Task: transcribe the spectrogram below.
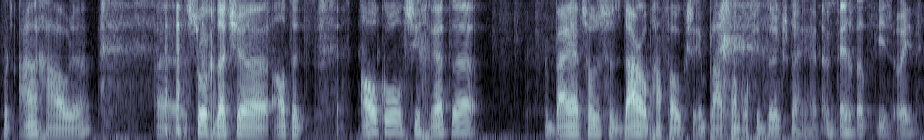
wordt aangehouden. eh, zorg dat je altijd alcohol of sigaretten erbij hebt, zodat ze daarop gaan focussen in plaats van of je drugs bij je hebt. Het beste advies ooit.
